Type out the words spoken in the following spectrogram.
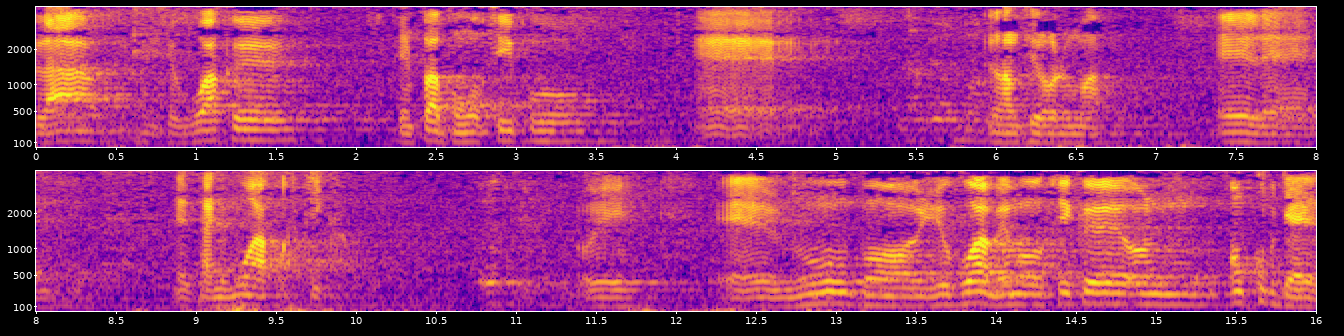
Là, je vois que ce n'est pas bon aussi pour euh, l'environnement et les, les animaux aquatiques. Oui. Et nous, bon, je vois même aussi qu'on on coupe des,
